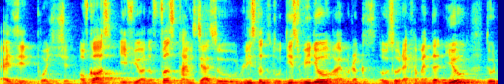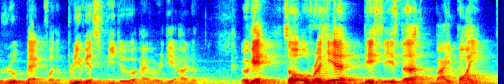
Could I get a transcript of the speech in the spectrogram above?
exit position. Of course, if you are the first time just to listen to this video, I would also recommended you to look back for the previous video I already uploaded. Okay, so over here, this is the buy point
